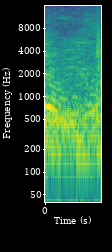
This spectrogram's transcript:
Gracias.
